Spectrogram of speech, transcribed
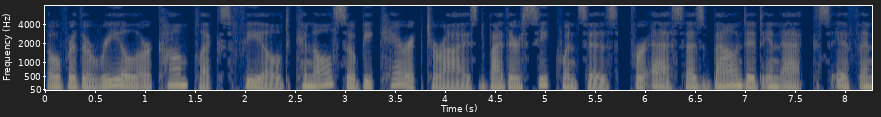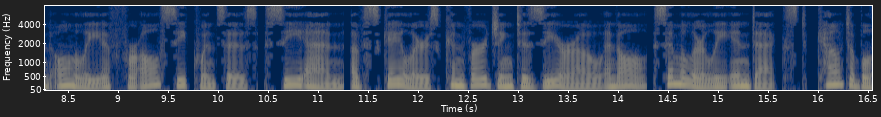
over the real or complex field can also be characterized by their sequences, for S is bounded in X if and only if for all sequences Cn of scalars converging to zero and all similarly indexed, countable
